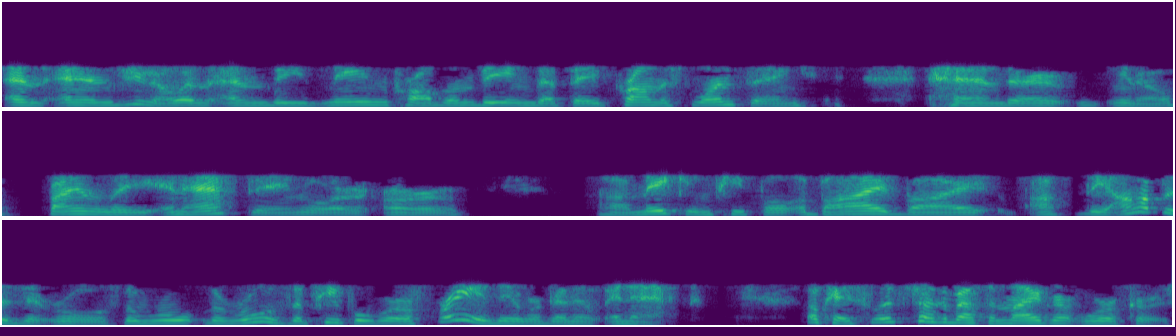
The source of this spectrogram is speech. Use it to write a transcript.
and and you know and and the main problem being that they promised one thing and they're you know finally enacting or or uh, making people abide by uh, the opposite rules the rule the rules that people were afraid they were going to enact okay so let's talk about the migrant workers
